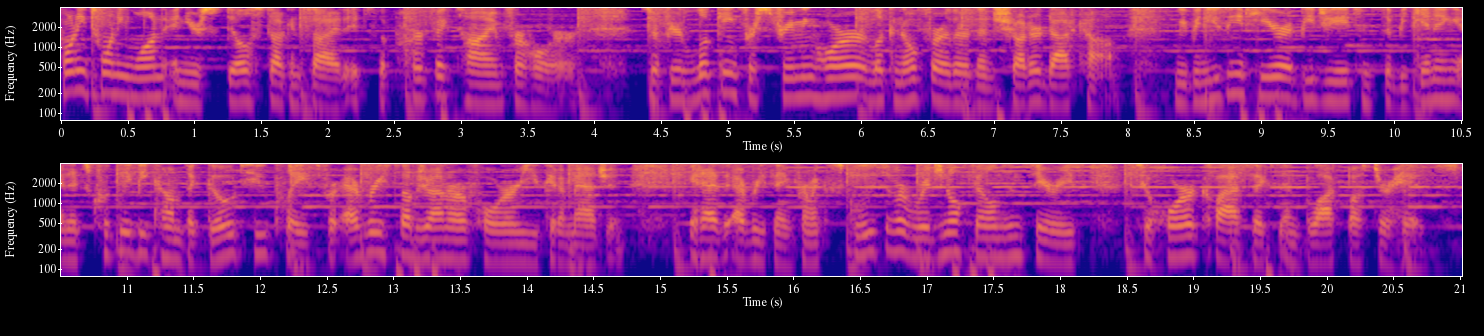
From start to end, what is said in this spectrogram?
2021 and you're still stuck inside. It's the perfect time for horror. So if you're looking for streaming horror, look no further than Shudder.com. We've been using it here at BGH since the beginning and it's quickly become the go-to place for every subgenre of horror you could imagine. It has everything from exclusive original films and series to horror classics and blockbuster hits.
